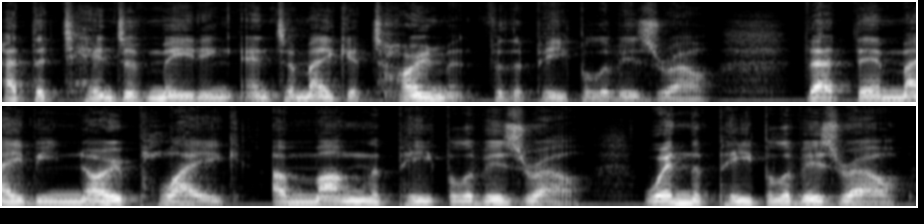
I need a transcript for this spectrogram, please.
at the tent of meeting and to make atonement for the people of Israel, that there may be no plague among the people of Israel when the people of Israel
